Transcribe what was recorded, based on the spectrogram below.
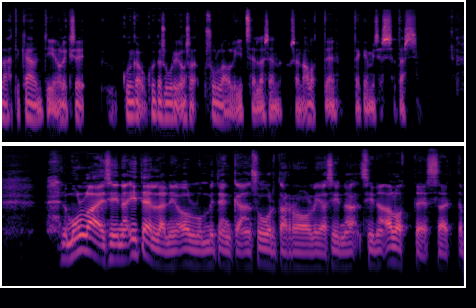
lähti käyntiin, oliko se, kuinka, kuinka suuri osa sulla oli itsellä sen, sen aloitteen tekemisessä tässä? No mulla ei siinä itselläni ollut mitenkään suurta roolia siinä, siinä aloitteessa, että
